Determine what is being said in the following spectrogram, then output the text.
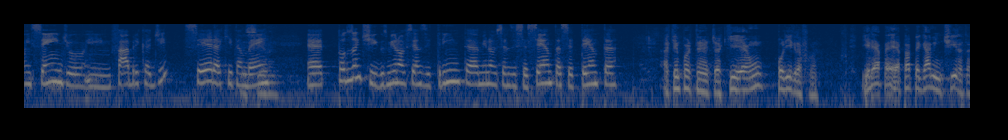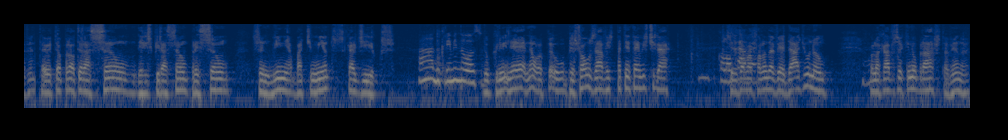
um incêndio em fábrica de cera aqui também. É, todos antigos, 1930, 1960, 70. Aqui é importante, aqui é um polígrafo. E ele é para pegar mentira, tá vendo? Então, para alteração de respiração, pressão sanguínea, batimentos cardíacos. Ah, do criminoso. Do crime, né? Não, o pessoal usava isso para tentar investigar. Se ele estava Colocava, falando a verdade ou não. Colocava isso aqui no braço, tá vendo?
